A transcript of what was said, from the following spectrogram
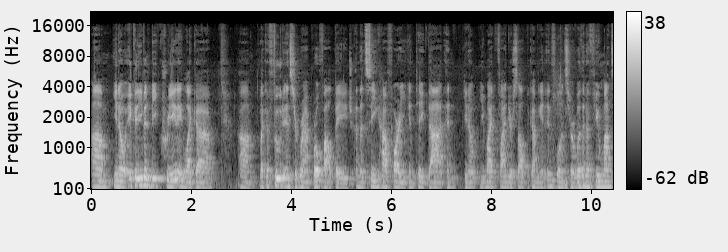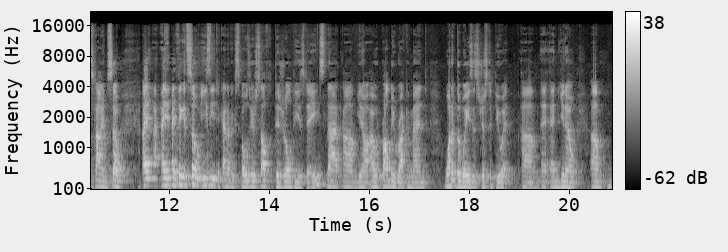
um, you know it could even be creating like a um, like a food instagram profile page and then seeing how far you can take that and you know you might find yourself becoming an influencer within a few months time so I, I, I, think it's so easy to kind of expose yourself to digital these days that um, you know I would probably recommend one of the ways is just to do it. Um, and, and, you know, um,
